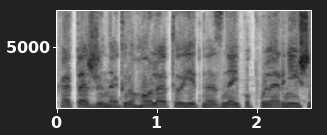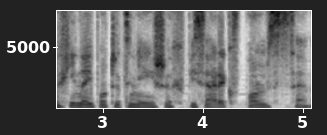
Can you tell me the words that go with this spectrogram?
Katarzyna Grochola to jedna z najpopularniejszych i najpoczytniejszych pisarek w Polsce.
